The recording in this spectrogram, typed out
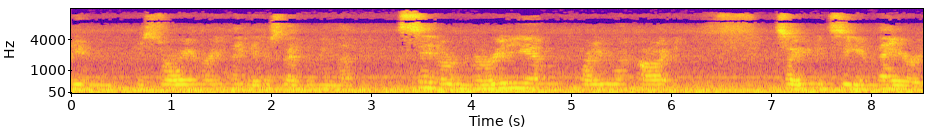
they didn't destroy them or anything, they just left them in the center meridian, whatever you wanna call it. So you can see them there.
